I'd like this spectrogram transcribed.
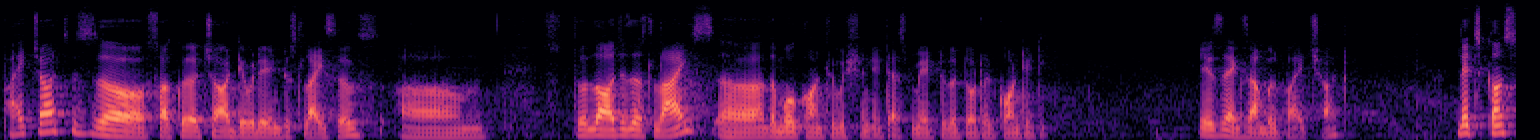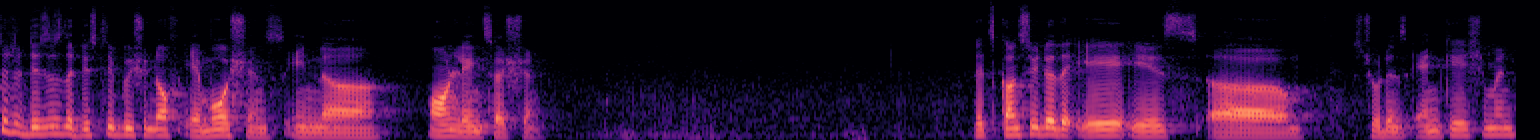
Pie charts is a circular chart divided into slices. Um, so the larger the slice uh, the more contribution it has made to the total quantity. Here is an example pie chart. Let us consider this is the distribution of emotions in uh, online session. Let us consider the A is uh, students engagement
